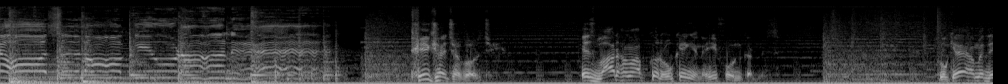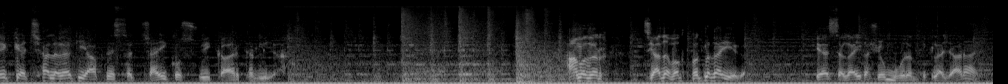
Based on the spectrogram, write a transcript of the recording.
हौसलों की उड़ान है। ठीक है चकोर जी। इस बार हम आपको रोकेंगे नहीं फ़ोन करने से। वो क्या है हमें देख के अच्छा लगा कि आपने सच्चाई को स्वीकार कर लिया? हम अगर ज़्यादा वक्त मत लगाइएगा, क्या सगाई का शुभ मुहूर्त निकला जा रहा है?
